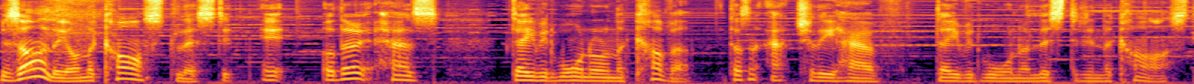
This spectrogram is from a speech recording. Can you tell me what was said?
Bizarrely, on the cast list, it, it although it has David Warner on the cover, it doesn't actually have David Warner listed in the cast.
